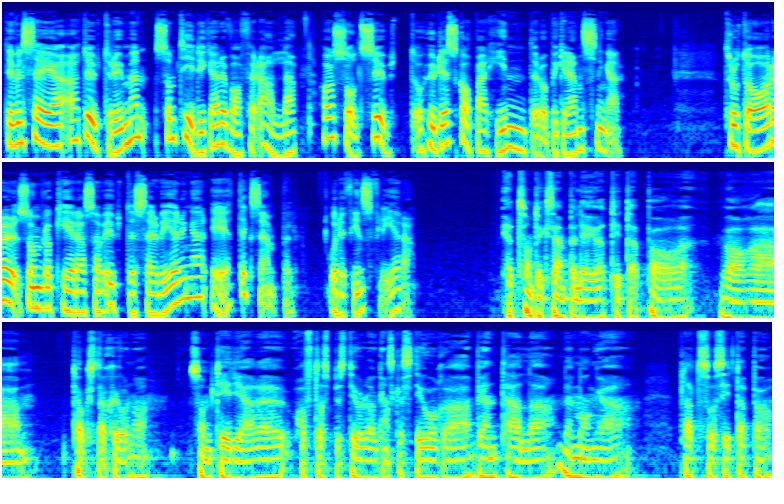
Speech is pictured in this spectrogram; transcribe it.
Det vill säga att utrymmen som tidigare var för alla har sålts ut och hur det skapar hinder och begränsningar. Trottoarer som blockeras av uteserveringar är ett exempel och det finns flera. Ett sådant exempel är ju att titta på våra tågstationer som tidigare oftast bestod av ganska stora vänthallar med många platser att sitta på.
